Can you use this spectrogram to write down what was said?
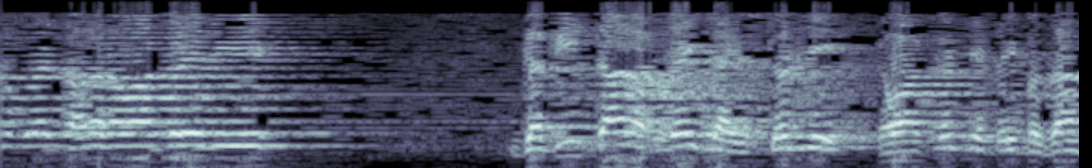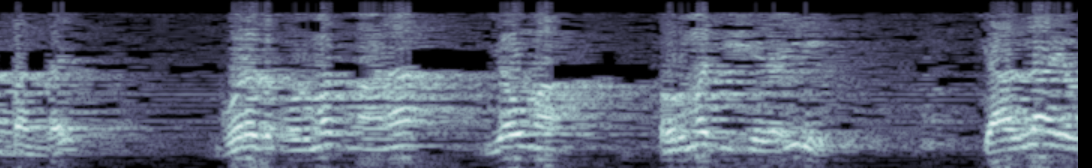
چکر تارا روا کرے دی. گبین تارا خدای جائز کر دے، روا کر دے تی فزان باندی گورد حرمت مانا یوم حرمت شرعی دے چا اللہ یو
